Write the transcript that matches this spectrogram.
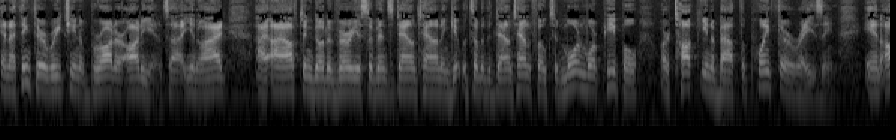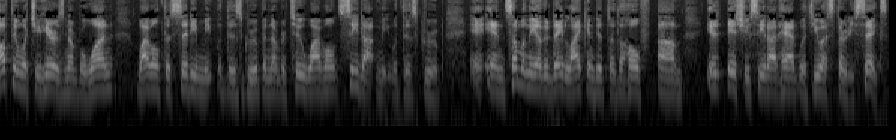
and I think they're reaching a broader audience. Uh, you know, I, I I often go to various events downtown and get with some of the downtown folks, and more and more people are talking about the point they're raising. And often what you hear is number one, why won't the city meet with this group? And number two, why won't CDOT meet with this group? And someone the other day likened it to the whole um, issue CDOT had with US 36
